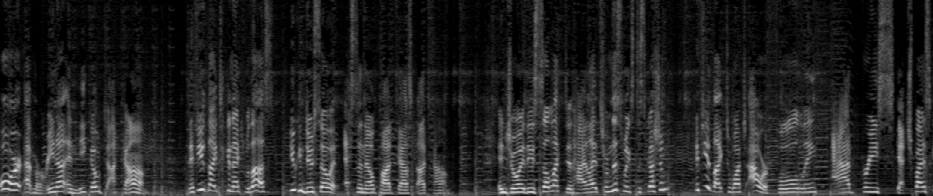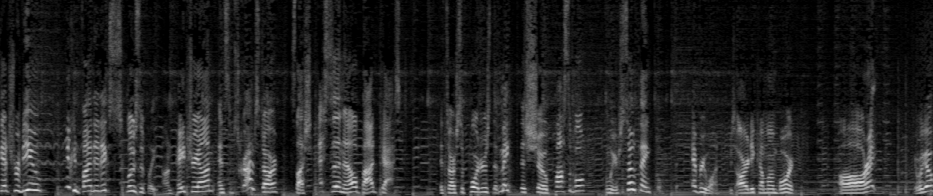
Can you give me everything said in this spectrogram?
or at marinaandnico.com. And if you'd like to connect with us, you can do so at snlpodcast.com. Enjoy these selected highlights from this week's discussion. If you'd like to watch our full length, ad free sketch by sketch review, you can find it exclusively on Patreon and Subscribestar slash SNL Podcast. It's our supporters that make this show possible, and we are so thankful to everyone who's already come on board. All right, here we go.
